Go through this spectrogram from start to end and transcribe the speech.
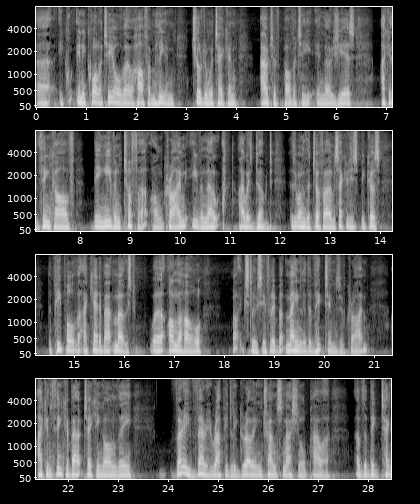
uh, inequality, although half a million children were taken out of poverty in those years. I can think of being even tougher on crime, even though I was dubbed as one of the tougher Home Secretaries, because the people that I cared about most were, on the whole, not exclusively, but mainly the victims of crime. I can think about taking on the very, very rapidly growing transnational power of the big tech,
